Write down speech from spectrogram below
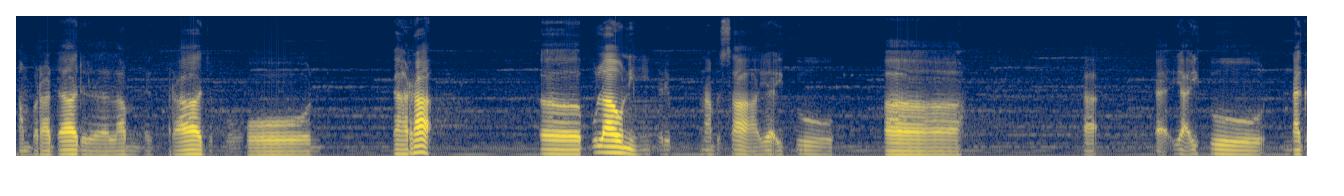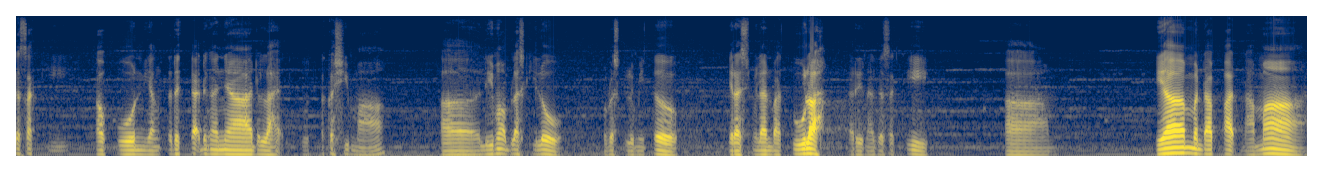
yang berada di dalam negara Jepun. Jarak uh, pulau ni dari tanah besar iaitu uh, iaitu Nagasaki ataupun yang terdekat dengannya adalah itu Takashima uh, 15 kilo 15 km kira 9 batu lah dari Nagasaki. Uh, dia mendapat nama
